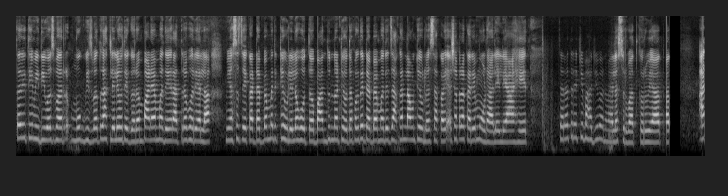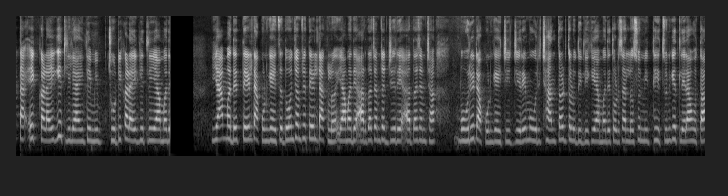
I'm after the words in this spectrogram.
तर इथे मी दिवसभर मूग भिजवत घातलेले होते गरम पाण्यामध्ये. रात्रभर याला मी असंच एका डब्यामध्ये ठेवलेलं होतं. बांधून न ठेवता फक्त डब्यामध्ये झाकण लावून ठेवलं सकाळी. अशा प्रकारे मोड आलेले आहेत. चला तर याची भाजी बनवायला सुरुवात करूयात. आता एक कढाई घेतलेली आहे ते मी छोटी कढाई घेतली. यामध्ये यामध्ये तेल टाकून घ्यायचं. दोन चमचे तेल टाकलं. यामध्ये अर्धा चमचा जिरे अर्धा चमचा मोहरी टाकून घ्यायची जिरे मोहरी छान तडतडू दिली की यामध्ये थोडासा लसूण मी ठेचून घेतलेला होता.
